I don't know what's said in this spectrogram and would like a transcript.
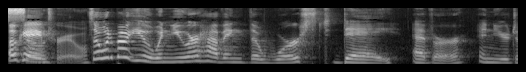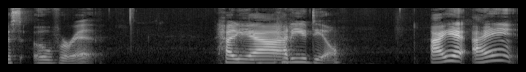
Okay. So true. So what about you when you are having the worst day ever and you're just over it? How do you Yeah. how do you deal? I I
